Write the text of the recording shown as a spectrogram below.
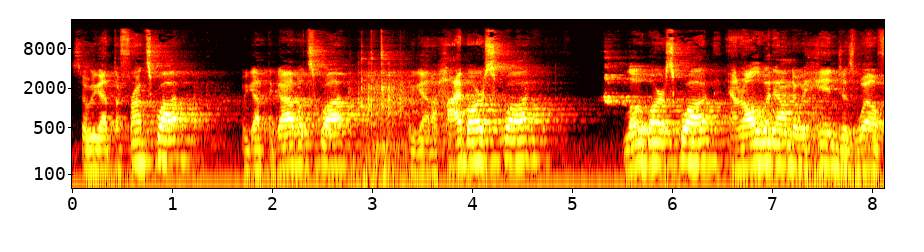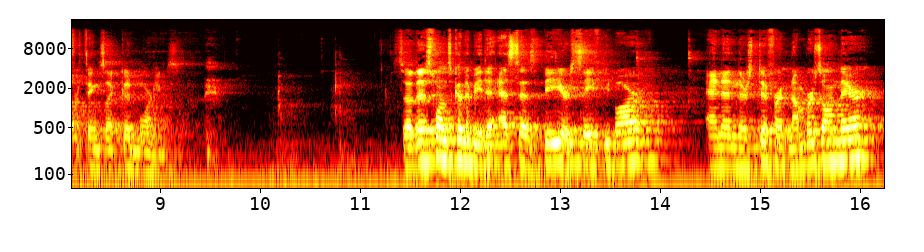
So we got the front squat, we got the goblet squat, we got a high bar squat, low bar squat, and all the way down to a hinge as well for things like good mornings. So this one's gonna be the SSB or safety bar, and then there's different numbers on there.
